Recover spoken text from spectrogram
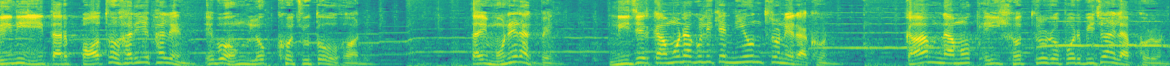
তিনি তার পথও হারিয়ে ফেলেন এবং লক্ষ্যচ্যুতও হন। তাই মনে রাখবেন, নিজের কামনাগুলিকে নিয়ন্ত্রণে রাখুন। কাম নামক এই শত্রুর ওপর বিজয় লাভ করুন।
